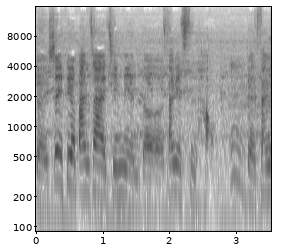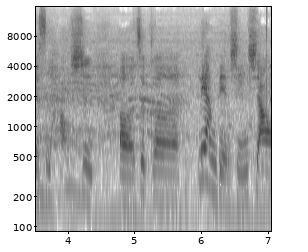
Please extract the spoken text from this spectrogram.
对，所以第二班在今年的三月四号，嗯。对，三月四号是呃这个亮点行销，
